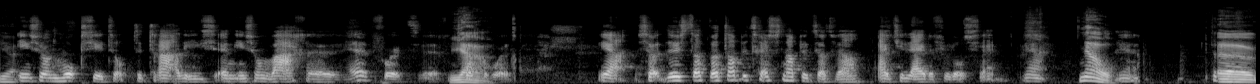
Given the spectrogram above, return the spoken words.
Ja. in zo'n hok zitten op de tralies en in zo'n wagen hè, voor het eh, getrokken Ja. wordt. Ja, zo, dus dat, wat dat betreft snap ik dat wel. Uit je lijden verlost zijn. Ja, nou, ja. eh,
